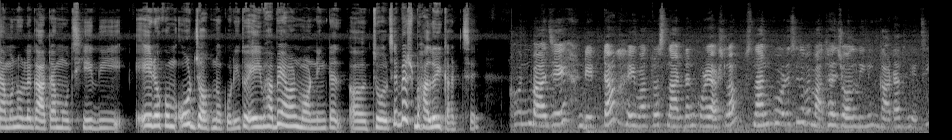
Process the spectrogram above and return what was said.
তেমন হলে গাটা মুছিয়ে দিই, এরকম ওর যত্ন করি। তো এইভাবে আমার মর্নিংটা চলছে, বেশ ভালোই কাটছে। এখন বাজে ডেটটা এইমাত্র স্নান টান করে আসলাম। স্নান করেছি, তবে মাথায় জল দিইনি গাটা ধুয়েছি।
